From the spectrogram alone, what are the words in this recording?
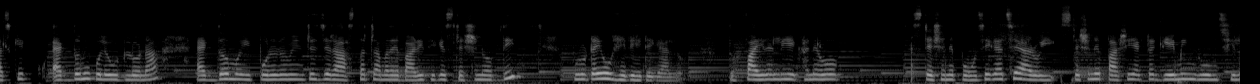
আজকে একদমই কোলে উঠল না। একদম ওই পনেরো মিনিটের যে রাস্তাটা আমাদের বাড়ি থেকে স্টেশন অবধি, পুরোটাই ও হেঁটে হেঁটে গেল। তো ফাইনালি এখানে ও স্টেশনে পৌঁছে গেছে আর ওই স্টেশনের পাশেই একটা গেমিং রুম ছিল।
